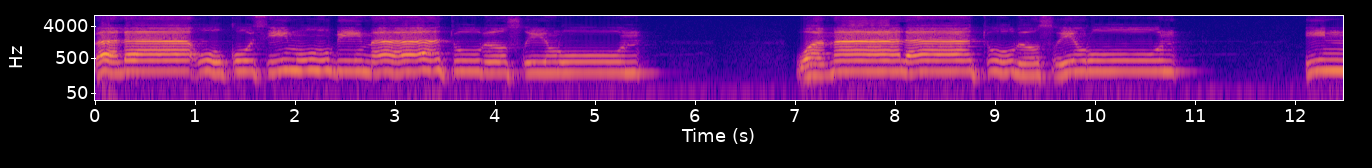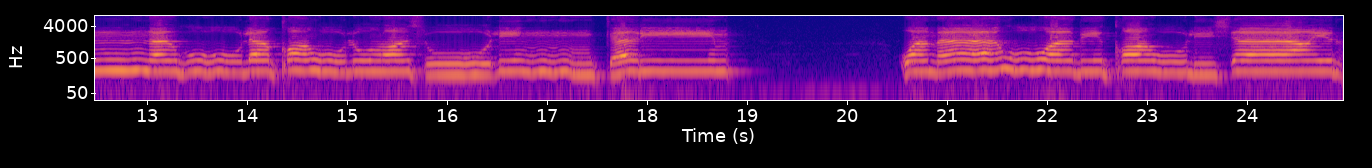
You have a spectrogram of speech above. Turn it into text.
فلا اقسم بما تبصرون وما لا تبصرون انه لقول رسول كريم وما هو بقول شاعر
